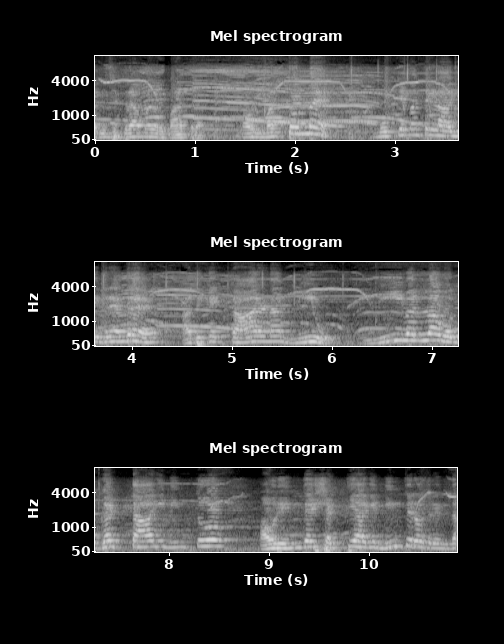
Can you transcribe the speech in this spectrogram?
ಅದು ಸಿದ್ದರಾಮಯ್ಯ ಅವ್ರು ಮಾತ್ರ. ಅವ್ರು ಮತ್ತೊಮ್ಮೆ ಮುಖ್ಯಮಂತ್ರಿಗಳಾಗಿದ್ರೆ ಅಂದ್ರೆ ಅದಕ್ಕೆ ಕಾರಣ ನೀವು. ನೀವೆಲ್ಲ ಒಗ್ಗಟ್ಟಾಗಿ ನಿಂತು ಅವ್ರ ಹಿಂದೆ ಶಕ್ತಿಯಾಗಿ ನಿಂತಿರೋದ್ರಿಂದ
